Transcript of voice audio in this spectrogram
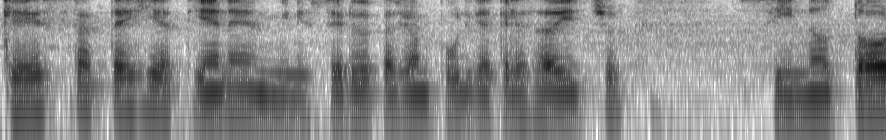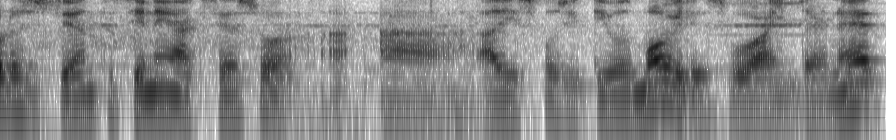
¿qué estrategia tiene el Ministerio de Educación Pública que les ha dicho si no todos los estudiantes tienen acceso a, dispositivos móviles o a internet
